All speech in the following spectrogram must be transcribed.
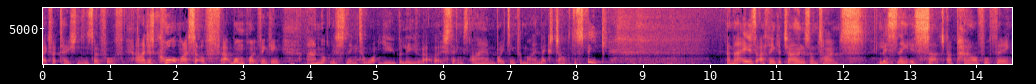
expectations and so forth. And I just caught myself at one point thinking, I'm not listening to what you believe about those things. I am waiting for my next chance to speak. And that is, I think, a challenge sometimes. Listening is such a powerful thing.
